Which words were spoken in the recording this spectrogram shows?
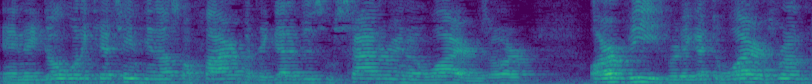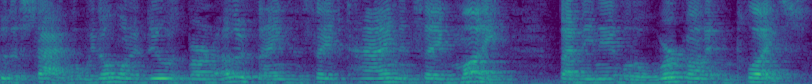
and they don't want to catch anything else on fire, but they got to do some soldering on wires. Or RVs where they got the wires running through the side. What we don't want to do is burn other things and save time and save money by being able to work on it in place.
